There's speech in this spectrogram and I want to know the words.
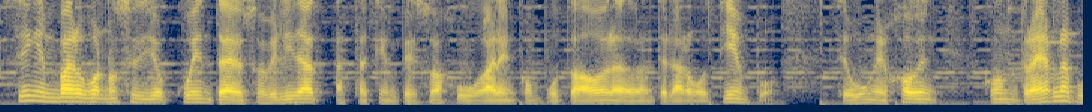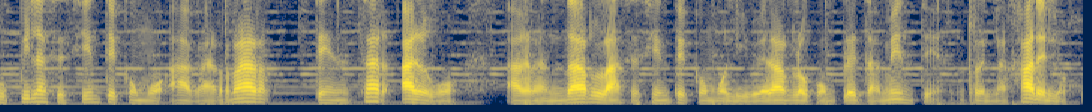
Sin embargo, no se dio cuenta de su habilidad hasta que empezó a jugar en computadora durante largo tiempo. Según el joven, Contraer la pupila se siente como agarrar, tensar algo. Agrandarla se siente como liberarlo completamente, relajar el ojo.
